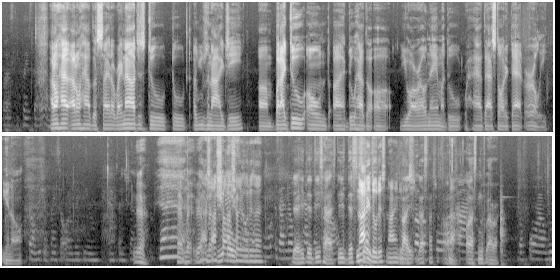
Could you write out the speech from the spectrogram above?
for us to place that I don't have I don't have the site up right now. I just do do I'm using IG, um, but I do own I do have the uh, URL name. I do have that started that early. You know. So we can place an order with you after the show. Yeah. Yeah, yeah. Yeah, man, yeah, I'll, man, I'll you show, I'll know- show you what it is. Because I know Yeah, we he have did to these hats. go. These, this No, is I didn't his. do this. No, I didn't do Nah, this. you- that's not. Before, Oh, Nah. oh, that's new. All right. Before we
